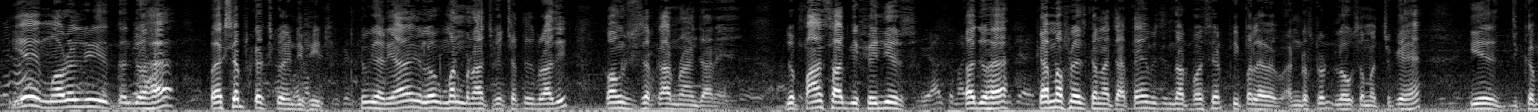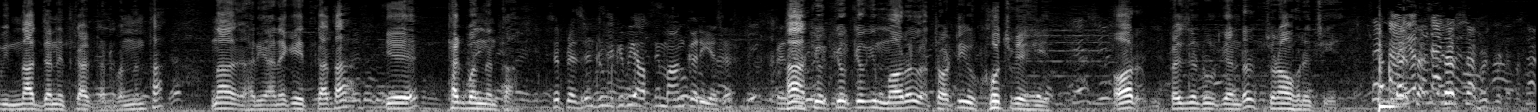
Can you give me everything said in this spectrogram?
ये मॉरली जो है वो एक्सेप्ट कर चुके हैं डिफीट क्योंकि हरियाणा के लोग मन बना चुके हैं छत्तीसगढ़ कांग्रेस की सरकार बनाने जा रहे हैं। जो पाँच साल की फेलियर्स का जो है कैमोफ्लेज करना चाहते हैं which is not possible people have understood लोग समझ चुके हैं। ये कभी ना जनहित का गठबंधन था ना हरियाणा के हित का था ये ठगबंधन था। सर प्रेसिडेंट रूल की भी आपने मांग करी है सर? हाँ क्यों, क्यों, क्योंकि मॉरल अथॉरिटी खो चुके हैं ये। और प्रेसिडेंट रूल के अंडर चुनाव होने चाहिए। 在哪？在在在，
